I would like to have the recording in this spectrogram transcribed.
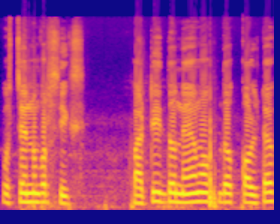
Question number 6. What is the name of the Caltech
